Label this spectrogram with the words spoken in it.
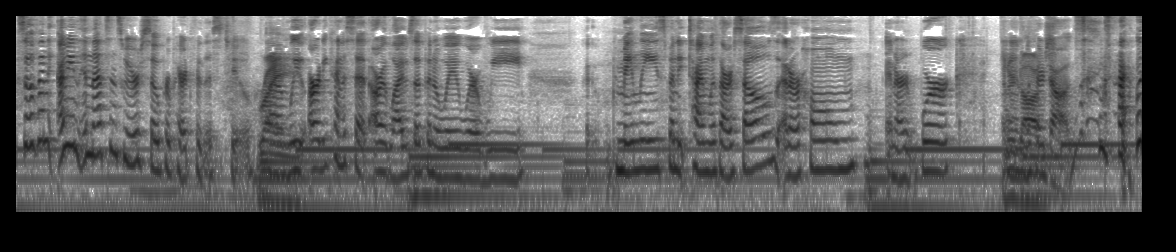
So if any, I mean, in that sense, we were so prepared for this too. Right. Um, we already kind of set our lives up in a way where we mainly spend time with ourselves at our home and our work And our with dogs. our dogs. exactly.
